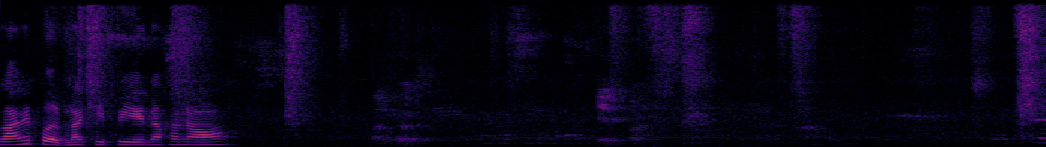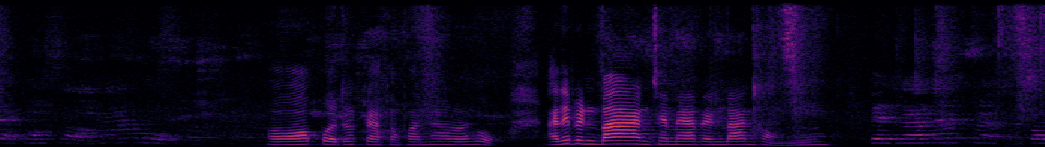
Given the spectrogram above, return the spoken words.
ร้านนี้เปิดมากี่ปีแล้วคะน้องอ๋อ เปิดตั้งแต่ 2506 อันนี้เป็นบ้านใช่ไหมเป็นบ้านของ เป็นร้านอาหาร เปิ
